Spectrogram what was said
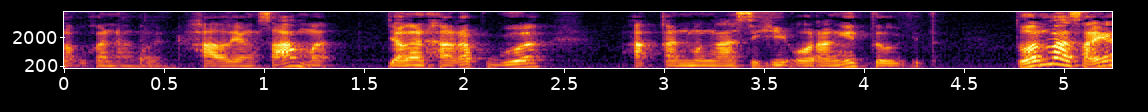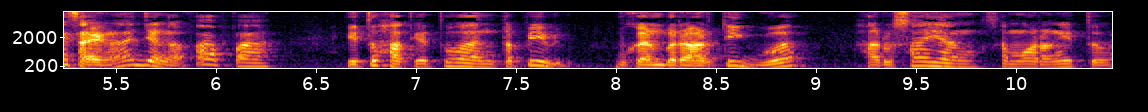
melakukan hal, hal yang sama. Jangan harap gue akan mengasihi orang itu gitu. Tuhan mah sayang sayang aja nggak apa-apa. Itu haknya Tuhan. Tapi bukan berarti gue harus sayang sama orang itu.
